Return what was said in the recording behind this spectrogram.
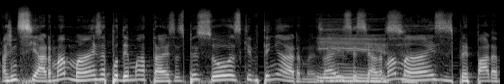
A gente se arma mais a poder matar essas pessoas que têm armas. Aí você se arma Isso. mais, se prepara.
